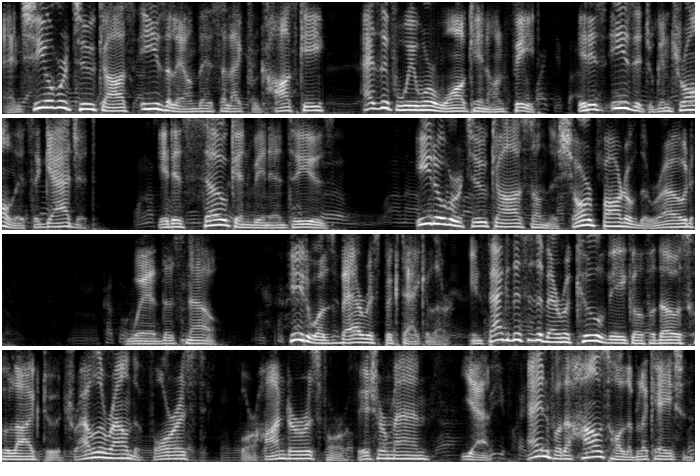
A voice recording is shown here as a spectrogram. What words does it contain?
And she overtook us easily on this electric husky, as if we were walking on feet. It is easy to control, it's a gadget. It is so convenient to use. It overtook us on the short part of the road with the snow. It was very spectacular. In fact, this is a very cool vehicle for those who like to travel around the forest, for hunters, for fishermen, yes, and for the household application.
